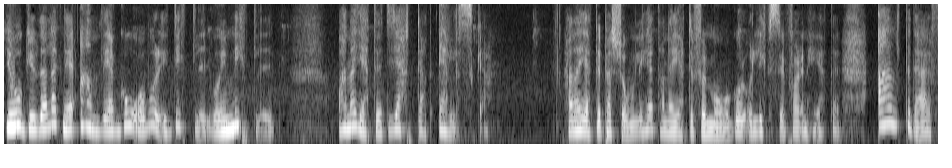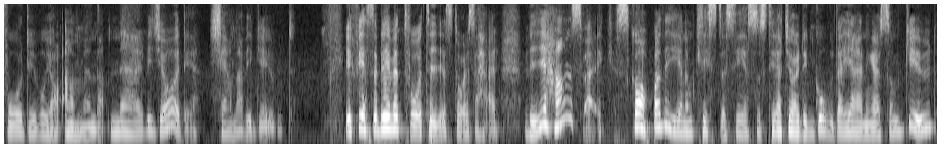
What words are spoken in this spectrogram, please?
Jo, Gud har lagt ner andliga gåvor i ditt liv och i mitt liv. Och han har gett dig ett hjärta att älska. Han har gett dig personlighet, han har gett dig förmågor och livserfarenheter. Allt det där får du och jag använda när vi gör det, tjänar vi Gud. I Efesierbrevet 2.10 står det så här. Vi är hans verk, skapade genom Kristus Jesus till att göra de goda gärningar som Gud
